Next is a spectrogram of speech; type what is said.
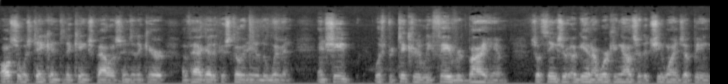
also was taken to the king's palace into the care of Hegai the custodian of the women, and she was particularly favored by him. So things are again are working out so that she winds up being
